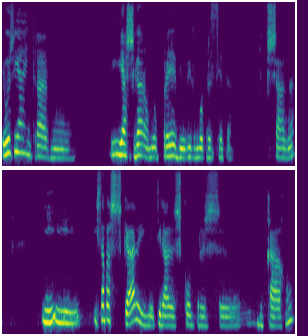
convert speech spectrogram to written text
Eu hoje ia entrar no. ia chegar ao meu prédio, vivo numa praceta fechada, e, e, e estava a chegar e a tirar as compras uh, do carro,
